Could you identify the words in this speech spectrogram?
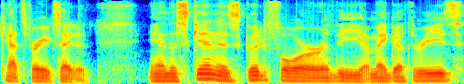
cat's very excited. And the skin is good for the omega-3s.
